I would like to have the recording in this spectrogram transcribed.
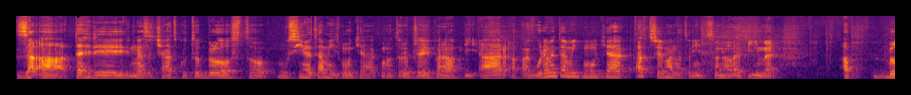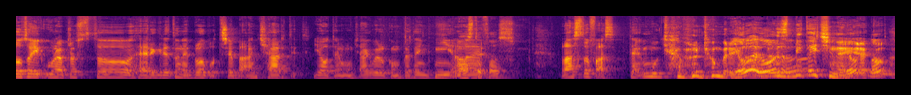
Za A, tehdy na začátku to bylo z toho, musíme tam mít mulťák, ono to dobře vypadá PR, a pak budeme tam mít mulťák a třeba na to něco nalepíme. A bylo to i u naprosto her, kde to nebylo potřeba. Uncharted. Jo, ten mulťák byl kompetentní, ale... Last of Us. Last of Us. Ten mulťák byl dobrý, Jo, ale jo, byl jo. zbytečný. Jo, jako. no.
